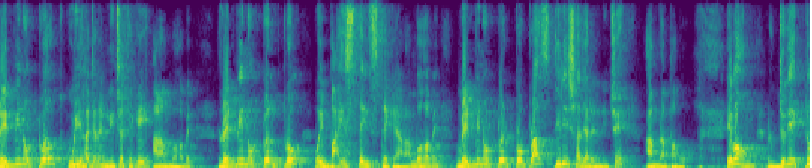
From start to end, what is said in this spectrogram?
রেডমি নোট টুয়েলভ কুড়ি হাজারের নিচে থেকেই আরম্ভ হবে। রেডমি নোট টুয়েলভ প্রো ওই বাইশ তেইশ থেকে আরম্ভ হবে। Redmi Note twelve Pro Plus তিরিশ হাজারের নিচে আমরা পাবো। এবং যদি একটু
